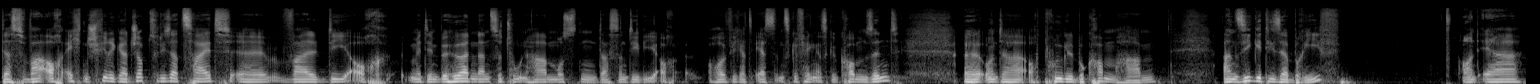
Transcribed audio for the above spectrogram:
Das war auch echt ein schwieriger Job zu dieser Zeit, äh, weil die auch mit den Behörden dann zu tun haben mussten. Das sind die, die auch häufig als erst ins Gefängnis gekommen sind äh, und da auch Prügel bekommen haben. An sie geht dieser Brief und er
